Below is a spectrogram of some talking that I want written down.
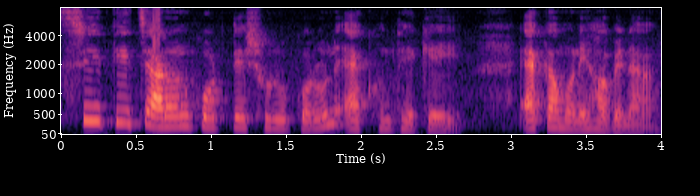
স্মৃতিচারণ করতে শুরু করুন এখন থেকেই। একা মনে হবে না।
